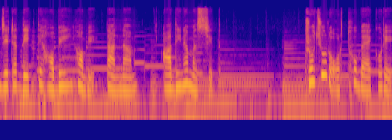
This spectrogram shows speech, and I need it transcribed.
যেটা দেখতে হবেই হবে তার নাম আদিনা মসজিদ। প্রচুর অর্থ ব্যয় করে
